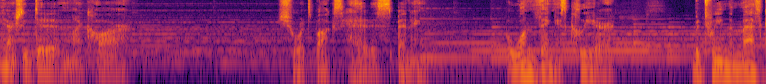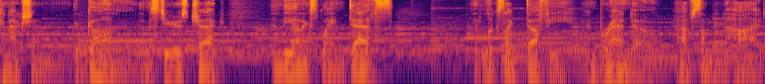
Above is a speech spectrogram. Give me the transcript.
He actually did it in my car. Schwartzbach's head is spinning. But one thing is clear. Between the meth connection, the gun, the mysterious check, and the unexplained deaths, it looks like Duffy and Brando have something to hide.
